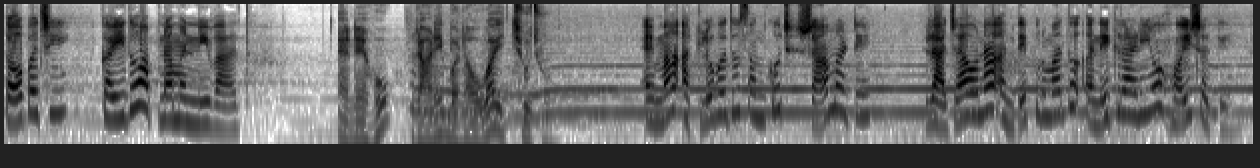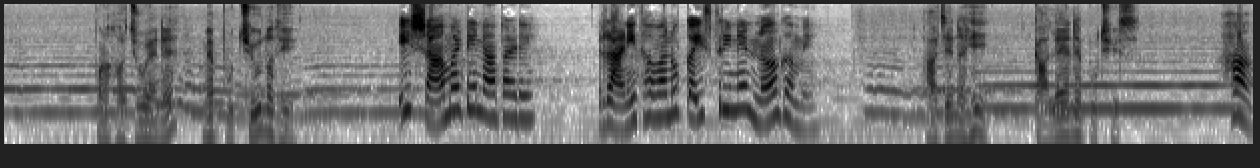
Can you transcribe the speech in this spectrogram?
તો પછી કહી દો આપના મનની વાત. એને હું રાણી બનાવવા ઈચ્છું છું. એમાં આટલો બધો સંકોચ શા માટે? રાજાઓના અંતેપુરમાં તો અનેક રાણીઓ હોઈ શકે. પણ હજુ એને મેં પૂછ્યું નથી. એ શા માટે ના પાડે? રાણી થવાનું કઈ સ્ત્રીને ન ગમે. આજે નહીં કાલે એને પૂછીશ. હા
